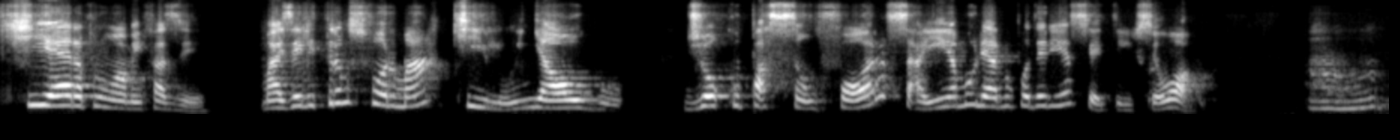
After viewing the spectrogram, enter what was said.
que era para um homem fazer. Mas ele transformar aquilo em algo de ocupação fora, aí a mulher não poderia ser, tem que ser o homem. Uhum.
